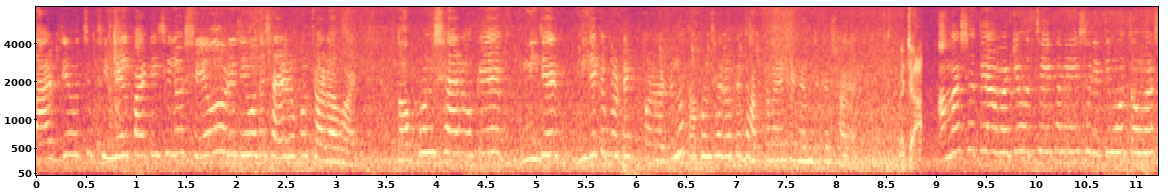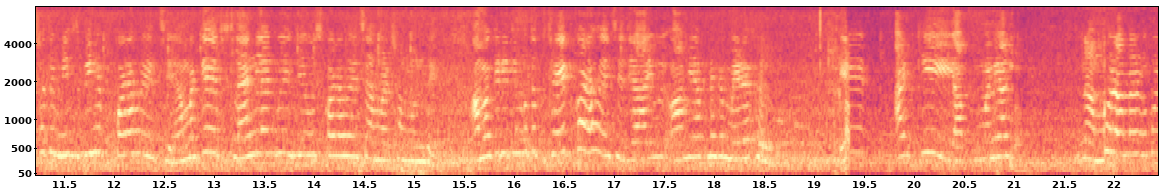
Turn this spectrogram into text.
তার যে হচ্ছে ফিমেল পার্টি ছিল, সেও রীতিমতো স্যারের উপর চড়াও হয়। তখন স্যার ওকে নিজের নিজেকে প্রোটেক্ট করার জন্য তখন স্যার ওকে ধাক্কা মেরে সেখান থেকে সরায়। আচ্ছা আমার সাথে আমাকে হচ্ছে এখানে এসে রীতিমতো আমার সাথে মিসবিহেভ করা হয়েছে। আমাকে স্ল্যাং ল্যাঙ্গুয়েজ ইউজ করা হয়েছে আমার সম্বন্ধে। আমাকে রীতিমতো থ্রেট করা হয়েছে যে আই- আমি আপনাকে মেরে ফেলব। আর কি মানে আর না মোর আমার উপর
